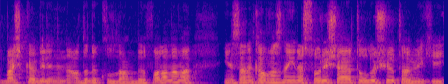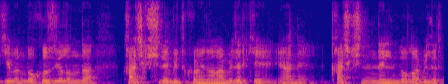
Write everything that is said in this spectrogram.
Başka birinin adını kullandığı falan ama insanın kafasında yine soru işareti oluşuyor tabii ki. 2009 yılında kaç kişi de Bitcoin alabilir ki? Yani kaç kişinin elinde olabilir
